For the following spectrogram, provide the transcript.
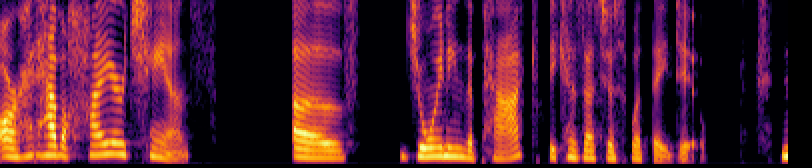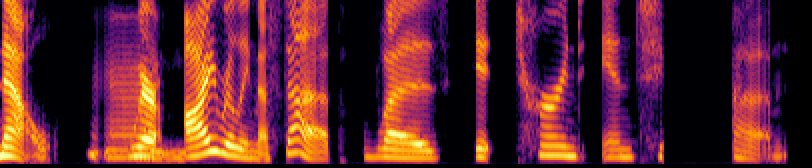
are have a higher chance of joining the pack because that's just what they do now mm. where i really messed up was it turned into um,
